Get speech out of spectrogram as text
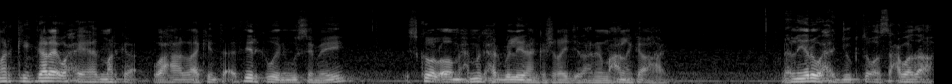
markii kale waxay ahayd marka waxaa laakiin ta'hiirka weyn igu sameeyey. Iskool oo maxamuud xarbi liiraan ka shaqay jira anin macalin ka ahay. Dhalinyaro waxaa joogta oo saxwado ah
